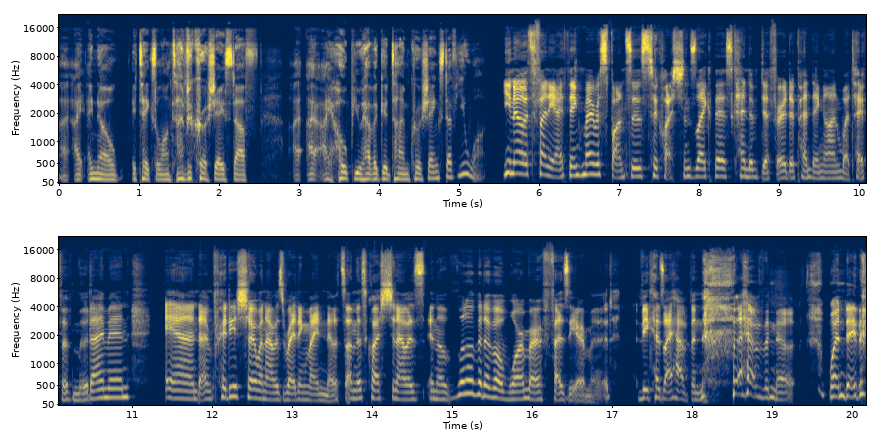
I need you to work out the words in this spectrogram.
I, I know it takes a long time to crochet stuff. I, I I hope you have a good time crocheting stuff you want. You know, it's funny. I think my responses to questions like this kind of differ depending on what type of mood I'm in. And I'm pretty sure when I was writing my notes on this question, I was in a little bit of a warmer, fuzzier mood because I have the I have the note. One day, the,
